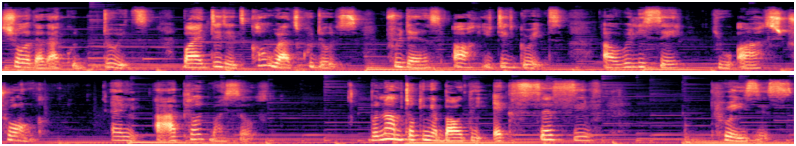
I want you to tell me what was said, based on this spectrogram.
sure that I could do it, but I did it. Congrats, kudos, prudence. Ah, you did great. I'll really say you are strong, and I applaud myself. But now I'm talking about the excessive praises.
